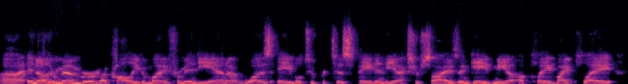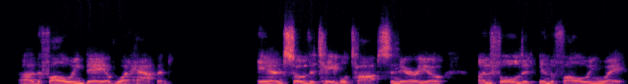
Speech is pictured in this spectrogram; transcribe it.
uh, another member, a colleague of mine from Indiana, was able to participate in the exercise and gave me a play by play the following day of what happened. And so the tabletop scenario unfolded in the following way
